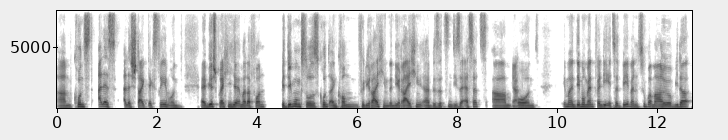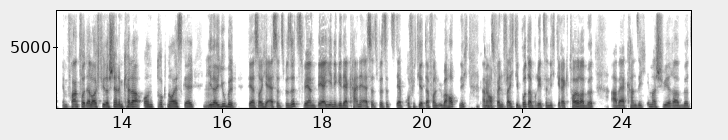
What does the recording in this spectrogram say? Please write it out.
ähm, Kunst, alles, alles steigt extrem. Und äh, wir sprechen hier immer davon, bedingungsloses Grundeinkommen für die Reichen, denn die Reichen äh, besitzen diese Assets ähm, ja. und immer in dem Moment, wenn die EZB, wenn Super Mario wieder in Frankfurt, er läuft wieder schnell im Keller und druckt neues Geld, mhm. jeder jubelt. der solche Assets besitzt, während derjenige, der keine Assets besitzt, der profitiert davon überhaupt nicht. Ähm, auch wenn vielleicht die Butterbreze nicht direkt teurer wird, aber er kann sich immer schwerer wird,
